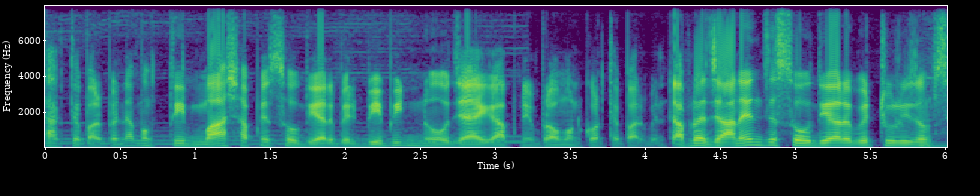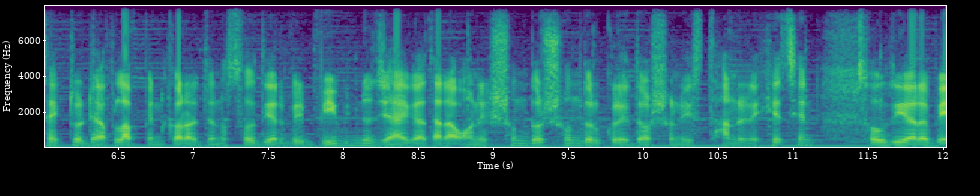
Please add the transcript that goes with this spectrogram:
থাকতে পারবেন এবং তিন মাস আপনি সৌদি আরবের বিভিন্ন জায়গা আপনি ভ্রমণ করতে পারবেন। আপনারা জানেন যে সৌদি আরবের ট্যুরিজম সেক্টর ডেভেলপমেন্ট করার জন্য সৌদি আরবের বিভিন্ন জায়গা তারা অনেক সুন্দর সুন্দর করে দর্শনীয় স্থান রেখেছেন। সৌদি আরবে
